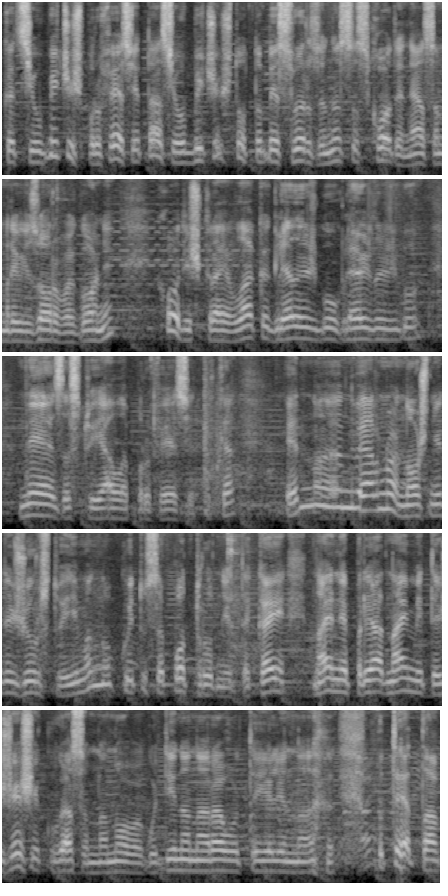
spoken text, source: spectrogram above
като си обичаш професията, аз си обичах, защото бе свързана с ходене. Аз съм ревизор вагони. Ходиш край влака, гледаш го, оглеждаш го. Не е застояла професия така. Едно, вярно, е, нощни дежурства има, но които са по-трудни. Така и най-неприят, най-ми тежеше, кога съм на нова година на работа или на... по там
